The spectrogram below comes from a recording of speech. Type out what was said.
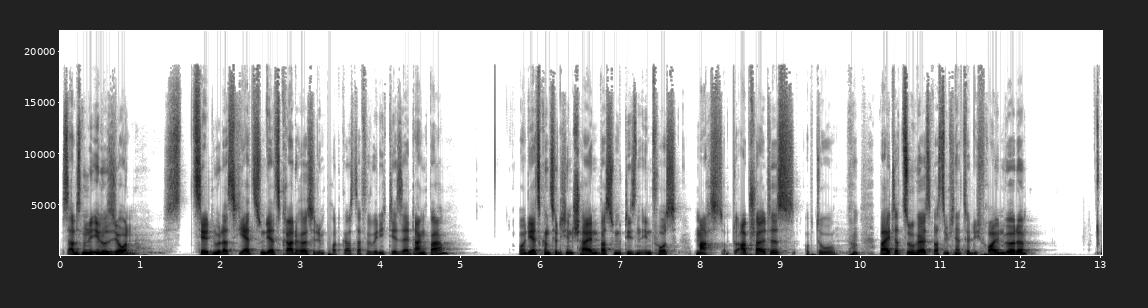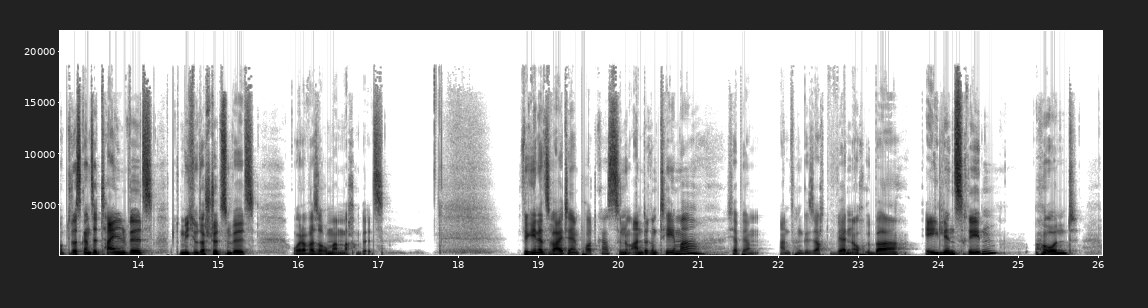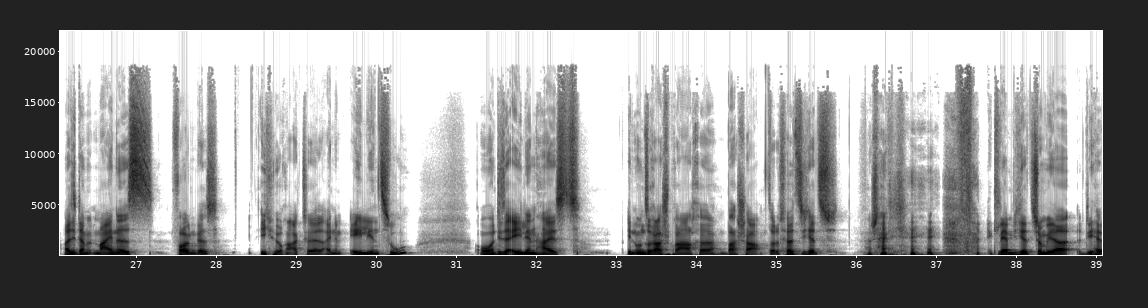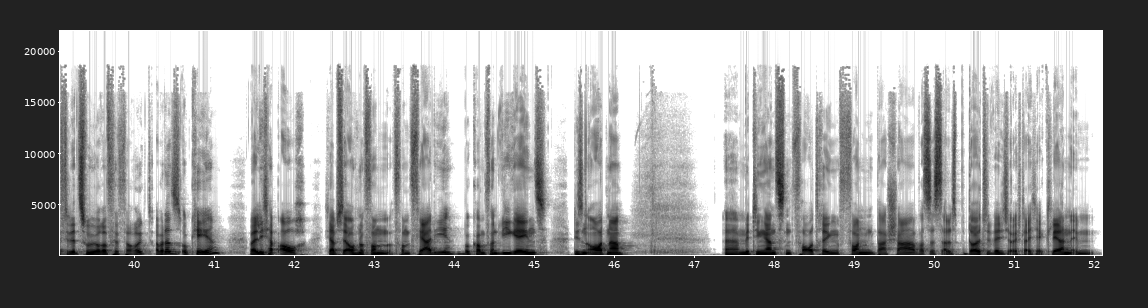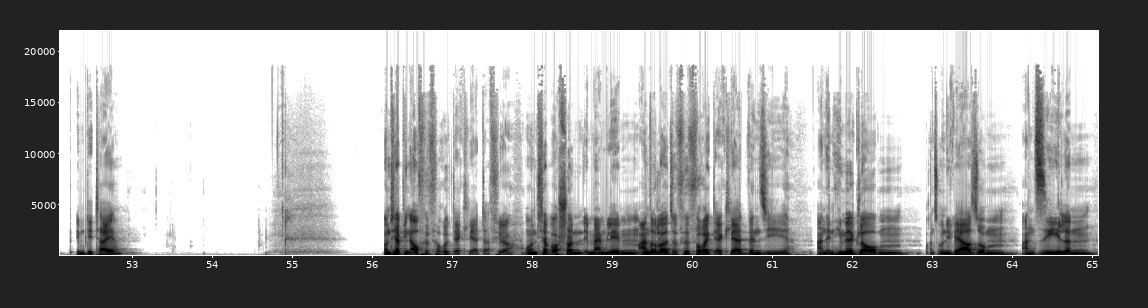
Ist alles nur eine Illusion. Es zählt nur das Jetzt und jetzt gerade hörst du den Podcast. Dafür bin ich dir sehr dankbar. Und jetzt kannst du dich entscheiden, was du mit diesen Infos machst. Ob du abschaltest, ob du weiter zuhörst, was mich natürlich freuen würde. Ob du das Ganze teilen willst, ob du mich unterstützen willst oder was auch immer machen willst. Wir gehen jetzt weiter im Podcast zu einem anderen Thema. Ich habe ja am Anfang gesagt, wir werden auch über Aliens reden. Und was ich damit meine, ist folgendes. Ich höre aktuell einem Alien zu und dieser Alien heißt in unserer Sprache Bashar. So, das hört sich jetzt wahrscheinlich, erklären mich jetzt schon wieder die Hälfte der Zuhörer für verrückt, aber das ist okay, weil ich habe auch, ich habe es ja auch nur vom, vom Ferdi bekommen, von V-Gains, diesen Ordner äh, mit den ganzen Vorträgen von Bashar. Was das alles bedeutet, werde ich euch gleich erklären im, im Detail. Und ich habe ihn auch für verrückt erklärt dafür. Und ich habe auch schon in meinem Leben andere Leute für verrückt erklärt, wenn sie an den Himmel glauben, ans Universum, an Seelen,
